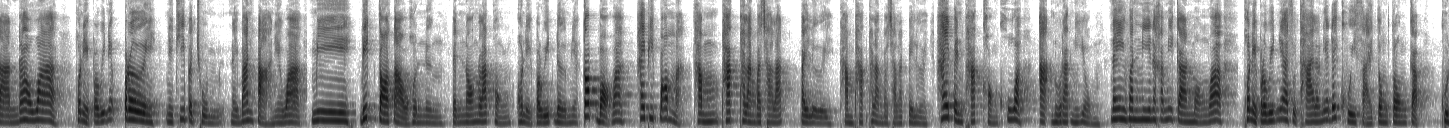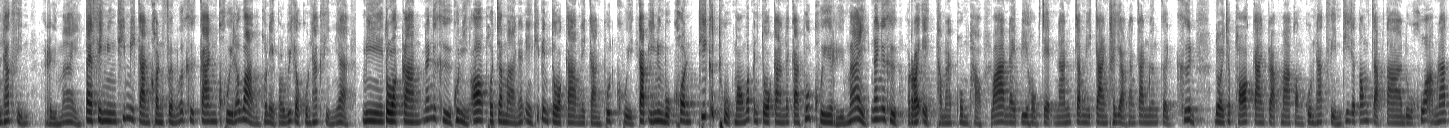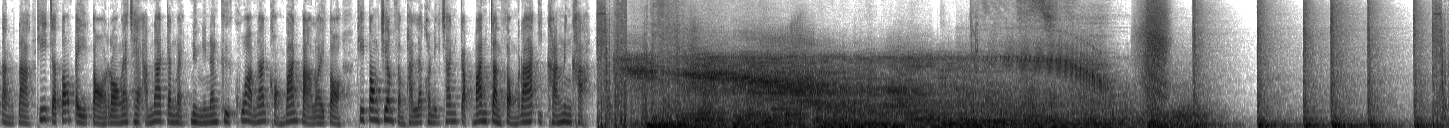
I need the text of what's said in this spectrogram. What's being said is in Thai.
การเล่าว่าพลเอกประวิทย์เนี่ยเปรยในที่ประชุมในบ้านป่าเนี่ยว่า มีบิ๊กต่อเต่าคนหนึ่งเป็นน้องรักของพลเอกประวิทย์เดิมเนี่ยก็บอกว่าให้พี่ป้อมอะทำพักพลังประชารัฐไปเลยทำพักพลังประชารัฐไปเลย ให้เป็นพักของขั้วอนุรักษ์นิยม ในวันนี้นะคะมีการมองว่าพลเอกประวิทย์เนี่ยสุดท้ายแล้วเนี่ยได้คุยสายตรงๆกับคุณทักษิณ หรือไม่ แต่สิ่งหนึ่งที่มีการคอนเฟิร์มก็คือการคุยระหว่างพลเอกประวิตยกับคุณทักษิณเนี่ยมีตัวกลางนั่นก็คือคุณหญิงอ้อพจมานนั่นเองที่เป็นตัวกลางในการพูดคุย กับอีกหนึ่งบุคคลที่ก็ถูกมองว่าเป็นตัวกลางในการพูดคุยหรือไม่ นั่นก็คือร้อยเอกธรรมนัฐพรมเผ่าว่าในปี 67 นั้นจะมีการขยับทางการเมืองเกิดขึ้น โดยเฉพาะการกลับมาของคุณทักษิณที่จะต้องจับตาดูขั้วอำนาจต่าง ๆ ที่จะต้องไปต่อรองและแชร์อำนาจกันใหม่หนึ่งในนั้นคือขั้วอำนาจของบ้านป่าลอยต่อ ที่ต้องเชื่อมสัมพันธ์และคอนเนคชันกับบ้านจันทร์สองราอีกครั้งหนึ่งค่ะ Yeah.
